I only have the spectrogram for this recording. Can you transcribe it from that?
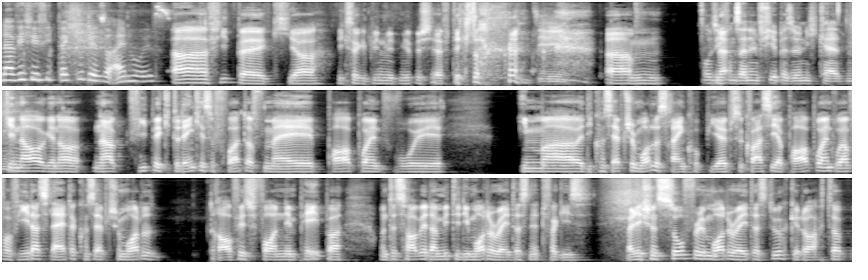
Na, wie viel Feedback du dir so einholst. Ah, Feedback, ja. Wie gesagt, ich bin mit mir beschäftigt. Ähm, sich Na- von seinen vier Persönlichkeiten. Genau, genau. Na, Feedback, da denke ich sofort auf mein PowerPoint, wo ich immer die Conceptual Models reinkopiere. Ich habe so quasi ein PowerPoint, wo einfach auf jeder Slide ein Conceptual Model drauf ist von dem Paper. Und das habe ich, damit ich die Moderators nicht vergiss. Weil ich schon so viele Moderators durchgedacht habe,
